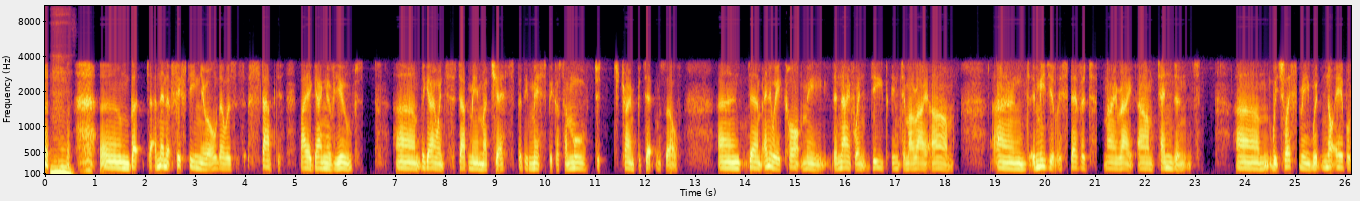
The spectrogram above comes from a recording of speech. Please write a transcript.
mm-hmm. um, but and then at 15 year old, I was stabbed by a gang of youths. Um, the guy went to stab me in my chest, but he missed because I moved to, to try and protect myself. And um, anyway, he caught me. The knife went deep into my right arm and immediately severed my right arm tendons um, which left me with not able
